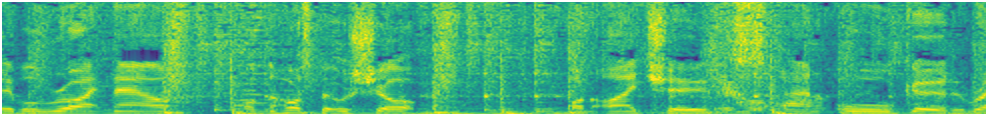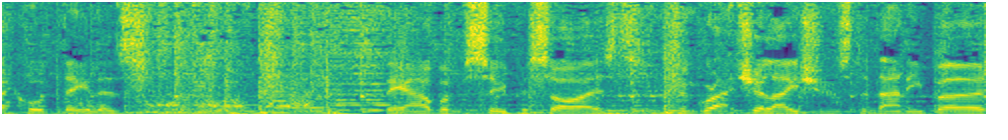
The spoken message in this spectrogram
Available right now on the Hospital Shop, on iTunes, and all good record dealers. The album Supersized. Congratulations to Danny Byrd.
